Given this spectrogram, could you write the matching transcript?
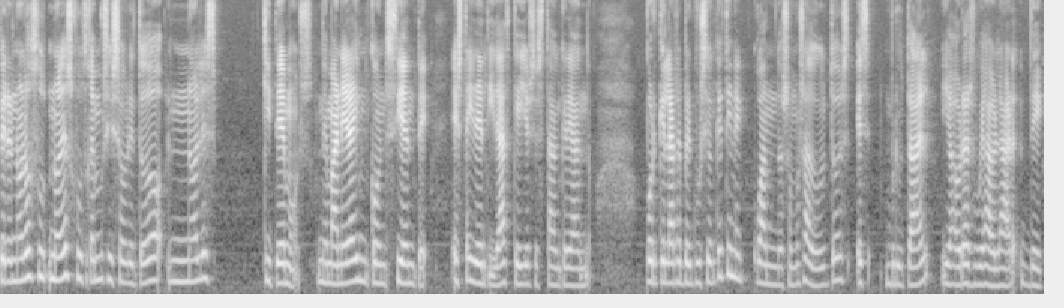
pero no, no les juzguemos y sobre todo no les quitemos de manera inconsciente esta identidad que ellos están creando. Porque la repercusión que tiene cuando somos adultos es brutal y ahora os voy a hablar de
